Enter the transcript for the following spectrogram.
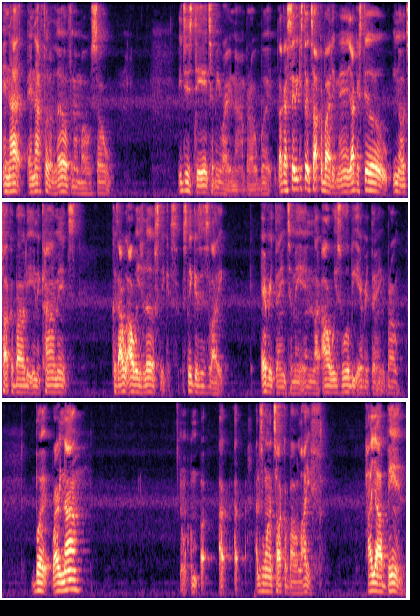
and not and not for the love no more. So it just dead to me right now, bro. But like I said, we can still talk about it, man. Y'all can still you know talk about it in the comments, cause I always love sneakers. Sneakers is like everything to me, and like always will be everything, bro. But right now, I'm, I, I I just want to talk about life. How y'all been?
